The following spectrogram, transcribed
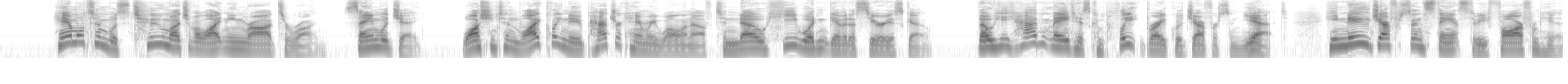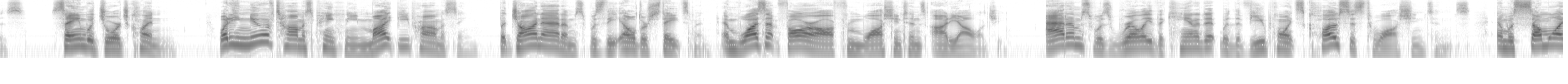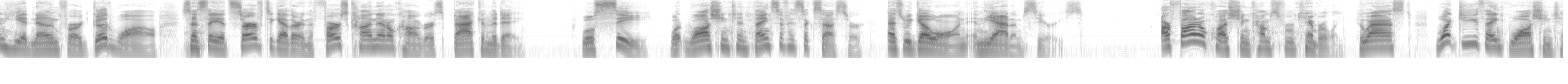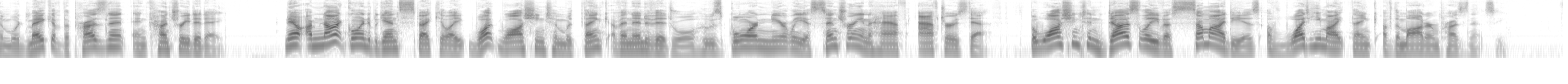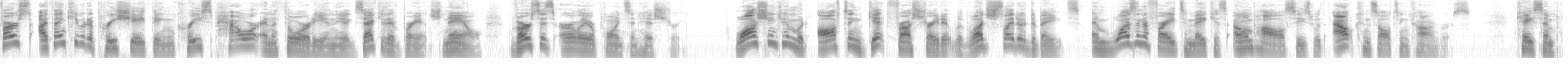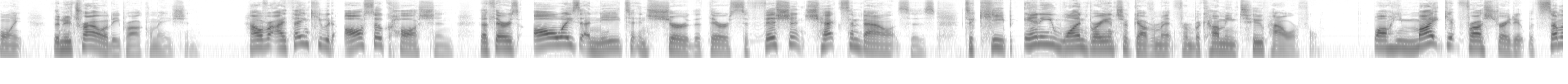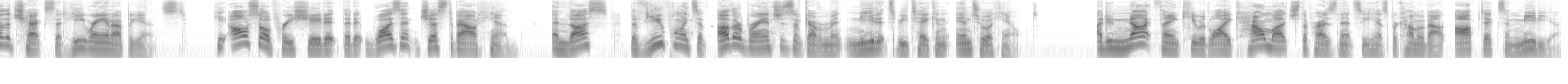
Hamilton was too much of a lightning rod to run. Same with Jay. Washington likely knew Patrick Henry well enough to know he wouldn't give it a serious go. Though he hadn't made his complete break with Jefferson yet, he knew Jefferson's stance to be far from his. Same with George Clinton. What he knew of Thomas Pinckney might be promising, but John Adams was the elder statesman and wasn't far off from Washington's ideology. Adams was really the candidate with the viewpoints closest to Washington's and was someone he had known for a good while since they had served together in the First Continental Congress back in the day. We'll see what Washington thinks of his successor as we go on in the Adams series. Our final question comes from Kimberly, who asked, What do you think Washington would make of the president and country today? Now, I'm not going to begin to speculate what Washington would think of an individual who was born nearly a century and a half after his death, but Washington does leave us some ideas of what he might think of the modern presidency. First, I think he would appreciate the increased power and authority in the executive branch now versus earlier points in history. Washington would often get frustrated with legislative debates and wasn't afraid to make his own policies without consulting Congress. Case in point, the Neutrality Proclamation. However, I think he would also caution that there is always a need to ensure that there are sufficient checks and balances to keep any one branch of government from becoming too powerful. While he might get frustrated with some of the checks that he ran up against, he also appreciated that it wasn't just about him, and thus the viewpoints of other branches of government needed to be taken into account. I do not think he would like how much the presidency has become about optics and media.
